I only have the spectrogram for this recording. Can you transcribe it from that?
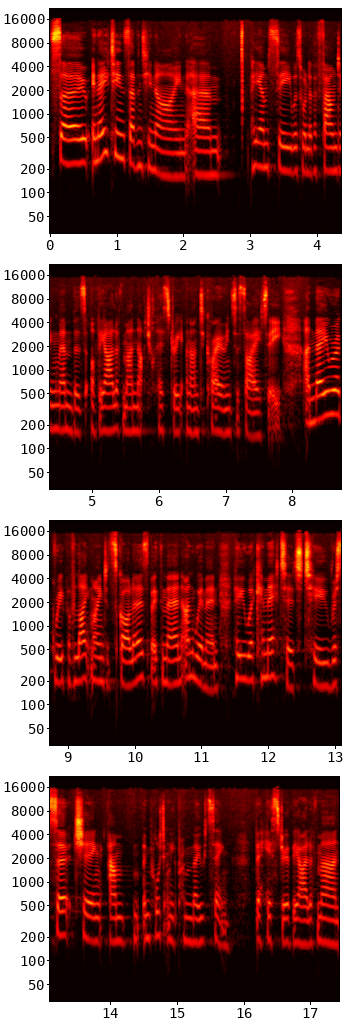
So in 1879, um, PMC was one of the founding members of the Isle of Man Natural History and Antiquarian Society, and they were a group of like minded scholars, both men and women, who were committed to researching and, importantly, promoting the history of the Isle of Man,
